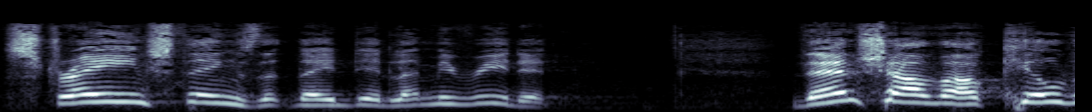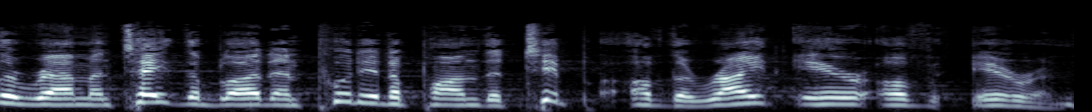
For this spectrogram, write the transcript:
strange things that they did. Let me read it. Then shalt thou kill the ram and take the blood and put it upon the tip of the right ear of Aaron.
